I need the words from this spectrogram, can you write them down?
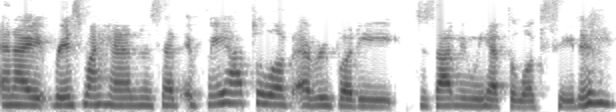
and I raised my hand and I said, if we have to love everybody, does that mean we have to love Satan?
